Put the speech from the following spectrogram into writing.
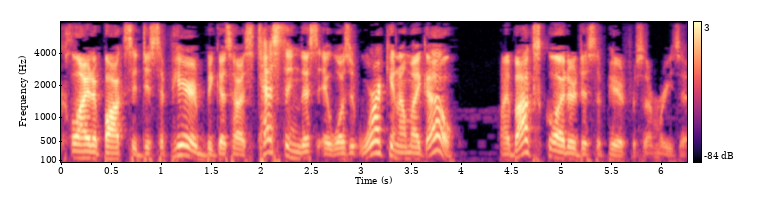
collider box had disappeared because I was testing this. It wasn't working. I'm like, oh, my box collider disappeared for some reason.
